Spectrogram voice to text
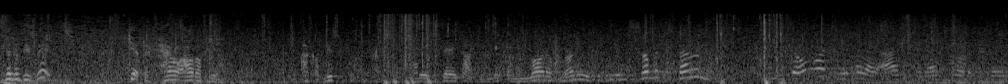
I'm gonna be rich. Get the hell out of here. I got this one. And it says I can make a lot of money if you do some experiment. You don't want people like us for that sort of thing.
